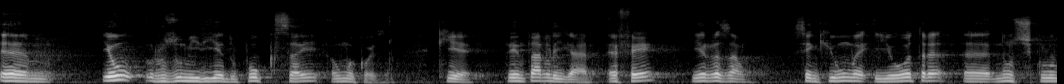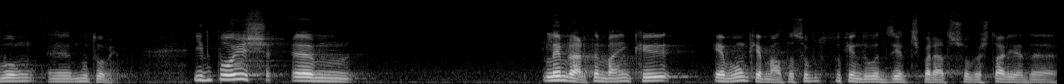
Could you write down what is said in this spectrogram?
um, eu resumiria do pouco que sei a uma coisa, que é tentar ligar a fé e a razão, sem que uma e a outra uh, não se excluam uh, mutuamente. E depois um, lembrar também que é bom que a malta, sobretudo quem andou a dizer disparados sobre a história da,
